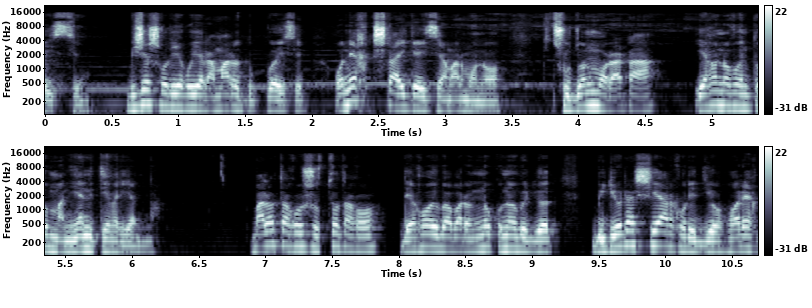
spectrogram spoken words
আইছে বিশেষ করে কইয়ার আমারও দুঃখ আইছে অনেক স্ট্রাইক আইছে আমার মনে সুজন মরাটা এখনও পর্যন্ত মানিয়া নিতে পারি না। ভালো থাকো, সুস্থ থাকো। দেখো এবার অন্য কোনো ভিডিওত। ভিডিওটা শেয়ার করে দিও হরেক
